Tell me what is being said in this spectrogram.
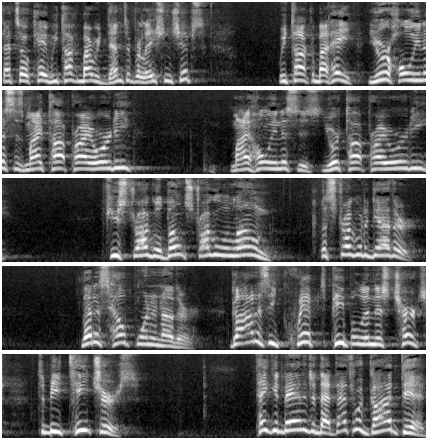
That's okay. We talk about redemptive relationships. We talk about, hey, your holiness is my top priority. My holiness is your top priority. If you struggle, don't struggle alone. Let's struggle together. Let us help one another. God has equipped people in this church to be teachers. Take advantage of that. That's what God did.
